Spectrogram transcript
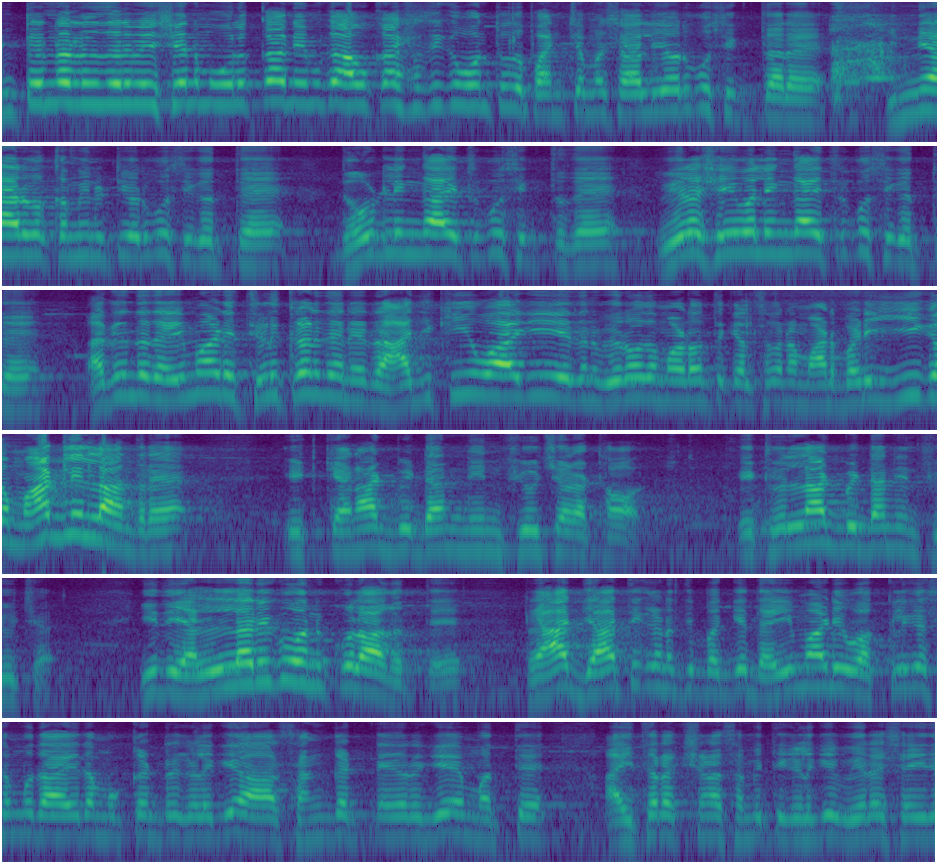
ಇಂಟರ್ನಲ್ ರಿಸರ್ವೇಷನ್ ಮೂಲಕ ನಿಮ್ಗೆ ಅವಕಾಶ ಸಿಗುವಂಥದ್ದು. ಪಂಚಮಶಾಲಿಯವ್ರಿಗೂ ಸಿಗ್ತಾರೆ, ಇನ್ಯಾರಿಗೂ ಕಮ್ಯುನಿಟಿಯವ್ರಿಗೂ ಸಿಗುತ್ತೆ, ಗೌಡ್ ಲಿಂಗಾಯತ್ರಿಗೂ ಸಿಗ್ತದೆ, ವೀರಶೈವ ಲಿಂಗಾಯತ್ರಿಗೂ ಸಿಗುತ್ತೆ. ಅದರಿಂದ ದಯಮಾಡಿ ತಿಳ್ಕೊಂಡೇನೆ, ರಾಜಕೀಯವಾಗಿ ಇದನ್ನು ವಿರೋಧ ಮಾಡುವಂಥ ಕೆಲಸವನ್ನು ಮಾಡಬೇಡಿ. ಈಗ ಮಾಡಲಿಲ್ಲ ಅಂದರೆ it cannot be done in future at all it will not be done in future ಇದು ಎಲ್ಲರಿಗೂ ಅನುಕೂಲ ಆಗುತ್ತೆ. ರಾ, ಜಾತಿ ಗಣತಿ ಬಗ್ಗೆ ದಯಮಾಡಿ ಒಕ್ಕಲಿಗ ಸಮುದಾಯದ ಮುಖಂಡರುಗಳಿಗೆ, ಆ ಸಂಘಟನೆಯವರಿಗೆ ಮತ್ತು ಆ ಹಿತರಕ್ಷಣಾ ಸಮಿತಿಗಳಿಗೆ, ವೀರಶೈವ,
